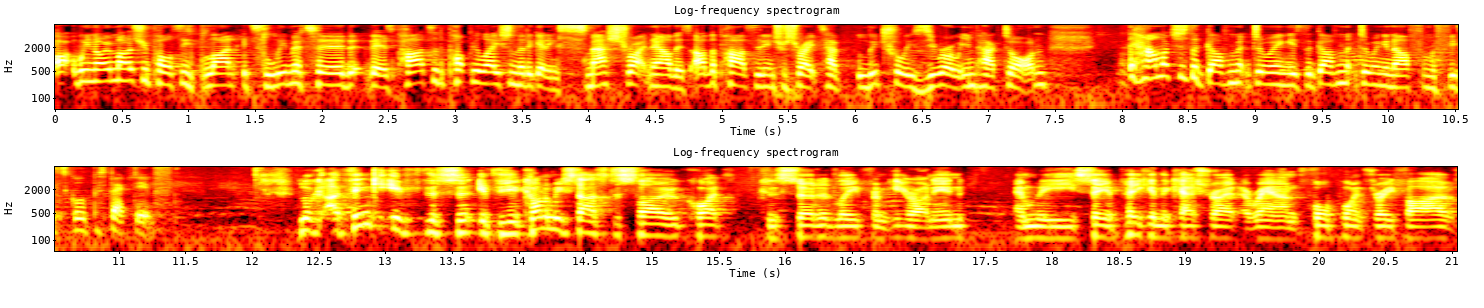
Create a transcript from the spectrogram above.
uh, we know monetary policy is blunt. It's limited. There's parts of the population that are getting smashed right now. There's other parts that interest rates have literally zero impact on. How much is the government doing? Is the government doing enough from a fiscal perspective? Look, I think if the if the economy starts to slow quite concertedly from here on in, and we see a peak in the cash rate around 4.35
